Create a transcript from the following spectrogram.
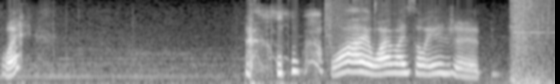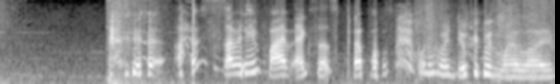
what? Why? Why am I so ancient? I have 75 excess pebbles. What am I doing with my life?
